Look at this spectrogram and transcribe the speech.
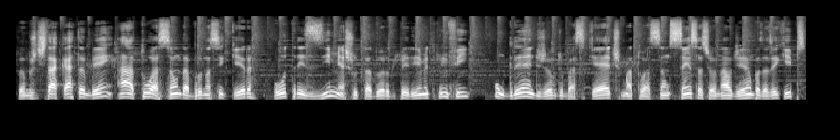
Vamos destacar também a atuação da Bruna Siqueira, outra exímia chutadora do perímetro. Enfim, um grande jogo de basquete, uma atuação sensacional de ambas as equipes.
